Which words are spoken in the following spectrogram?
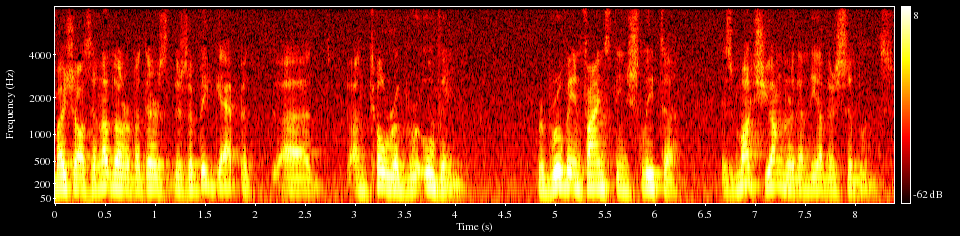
Moshe also another daughter, but there's, there's a big gap at, uh, until Reb Reuven. Reb Reuven Feinstein Shlita is much younger than the other siblings.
